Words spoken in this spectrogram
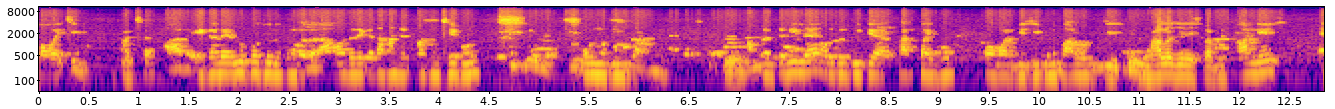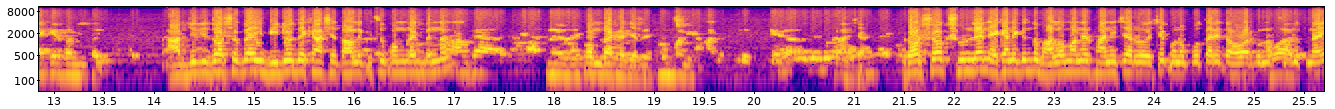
সবাই চিনি। আচ্ছা। আর এখানে লুকোচুরি কোনো আমাদের এখানে হান্ড্রেড পার্সেন্ট সেগুন অন্য কোনো কাজ নেই। আমরা নিলে দুইটা সাত পাইবো কম আর বেশি কিন্তু ভালো জিনিস। ভালো জিনিস পাবে। আনিস একের পাইবো আর যদি দর্শকরা এই ভিডিও দেখে আসে তাহলে কিছু কম রাখবেন না? কম রাখা যাবে। আচ্ছা দর্শক শুনলেন এখানে কিন্তু ভালো মানের ফার্নিচার রয়েছে কোনো প্রতারিত হওয়ার কোনো সুযোগ নাই।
